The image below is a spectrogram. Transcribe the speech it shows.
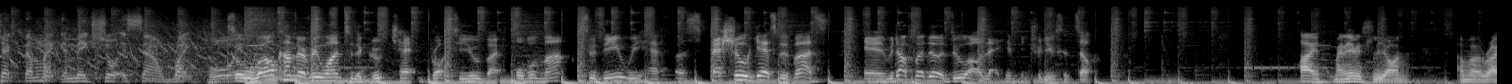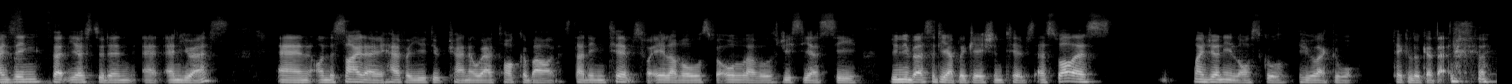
Check the mic and make sure it sound right, boys. So welcome everyone to the group chat brought to you by Overmugged. Today we have a special guest with us. And without further ado, I'll let him introduce himself. Hi, my name is Leon. I'm a rising third year student at NUS. And on the side, I have a YouTube channel where I talk about studying tips for A levels, for O levels, GCSE, university application tips, as well as my journey in law school, if you like to take a look at that.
